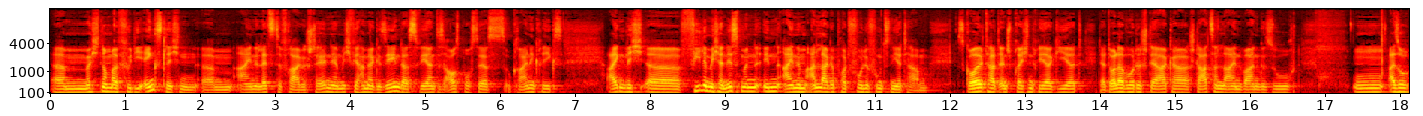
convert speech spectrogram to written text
ähm, möchte ich nochmal für die Ängstlichen ähm, eine letzte Frage stellen. Nämlich, wir haben ja gesehen, dass während des Ausbruchs des Ukraine-Kriegs eigentlich äh, viele Mechanismen in einem Anlageportfolio funktioniert haben. Das Gold hat entsprechend reagiert, der Dollar wurde stärker, Staatsanleihen waren gesucht. Mm, also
